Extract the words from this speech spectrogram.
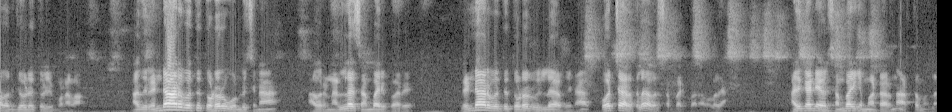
அவர் ஜோடிய தொழில் பண்ணலாம். அது ரெண்டாறு பத்து தொடர்பு கொண்டுச்சுன்னா அவர் நல்லா சம்பாதிப்பார். ரெண்டாறு பத்து தொடர்பு இல்லை அப்படின்னா கோச்சாரத்தில் அவர் சம்பாதிப்பார் அவ்வளோதான் அதுக்காண்டி அவர் சம்பாதிக்க மாட்டாருன்னு அர்த்தம் இல்லை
